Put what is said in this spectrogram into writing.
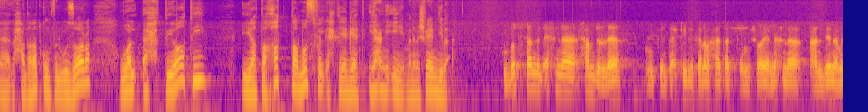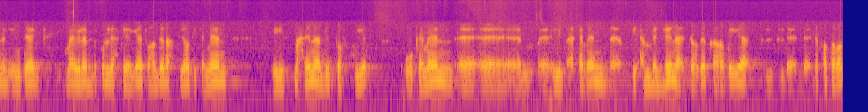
لحضراتكم في الوزارة والاحتياطي يتخطى نصف الاحتياجات. يعني إيه؟ ما أنا مش فاهم دي بقى. بص فندم إحنا الحمد لله يمكن تأكيد لكلام حضرتك من شوية إن إحنا عندنا من الإنتاج ما يلبي كل الاحتياجات وعندنا احتياطي كمان يسمح لنا بالتصدير وكمان يبقى كمان بيأمن لنا التغذيه الكهربيه لفترات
